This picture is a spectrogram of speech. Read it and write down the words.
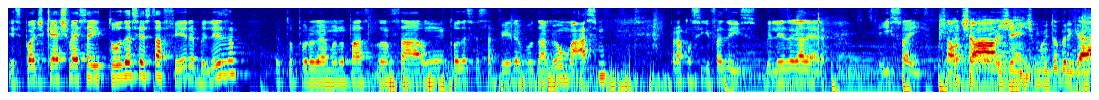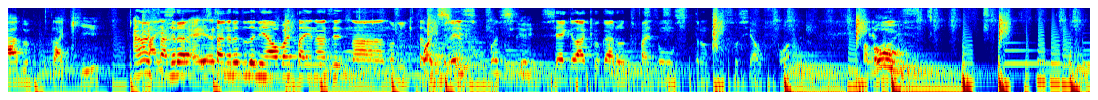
Esse podcast vai sair toda sexta-feira, beleza? Eu tô programando pra lançar um toda sexta-feira. Vou dar meu máximo pra conseguir fazer isso. Beleza, galera? É isso aí. Tchau, tchau, gente. Muito obrigado por estar aqui. Ah, o Instagram, estreia. Instagram do Daniel vai estar aí na, na- no link também, Pode beleza? pode seguir aí. Segue lá que o garoto faz uns trampos social foda. Falou! É.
